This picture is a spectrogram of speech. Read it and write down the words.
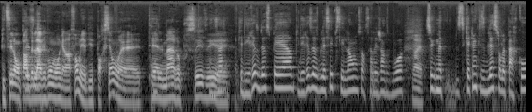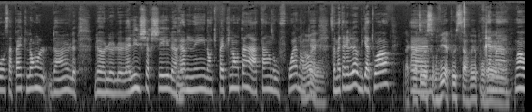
Puis tu sais, là, on parle de l'arrivée au Grand Fond, mais il y a des portions euh, tellement repoussées. Exact. Puis il y a des risques de se perdre, puis des risques de se blesser, puis c'est long sortir les gens du bois. euh, ouais. Tu sais, mettre- C'est quelqu'un qui se blesse sur le parcours, ça peut être long d'un, le, le, le- le- aller le chercher, le ramener, donc il peut être longtemps à attendre au froid. Donc Ah ouais. euh, ce matériel-là obligatoire. La couverture euh, de survie, elle peut se servir pour. Vraiment, euh, ouais,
